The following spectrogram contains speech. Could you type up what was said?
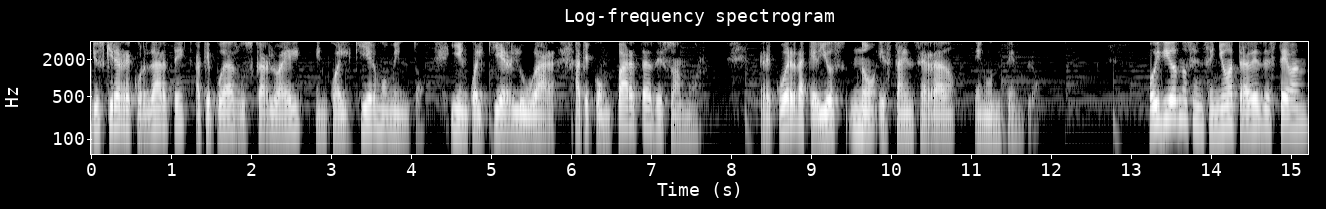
Dios quiere recordarte a que puedas buscarlo a Él en cualquier momento y en cualquier lugar, a que compartas de su amor. Recuerda que Dios no está encerrado en un templo. Hoy Dios nos enseñó a través de Esteban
